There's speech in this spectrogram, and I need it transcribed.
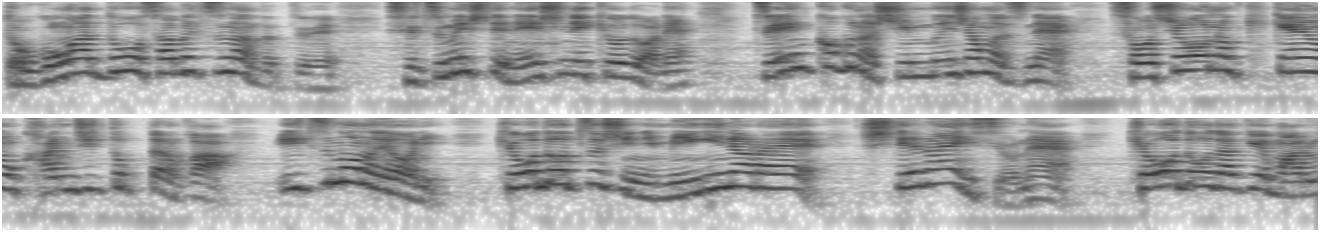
どこがどう差別なんだって、ね、説明してねえしね共同はね、全国の新聞社もですね、訴訟の危険を感じ取ったのか、いつものように共同通信に右習えしてないですよね。共同だけ丸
